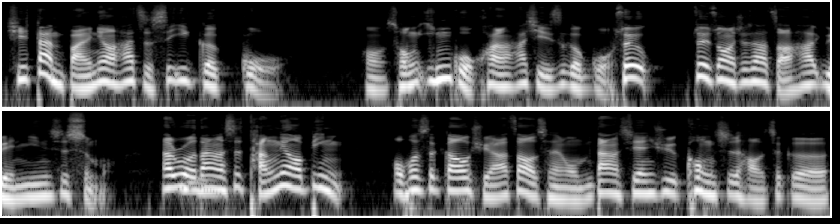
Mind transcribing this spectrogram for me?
其实蛋白尿它只是一个果哦，从因果看它其实是个果。所以最重要就是要找它原因是什么。那如果当然是糖尿病哦，或是高血压造成，我们当然先去控制好这个。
